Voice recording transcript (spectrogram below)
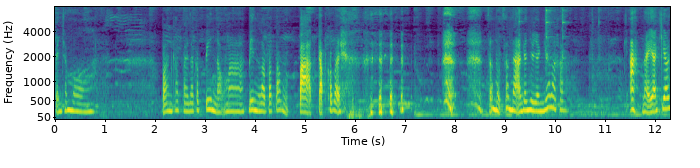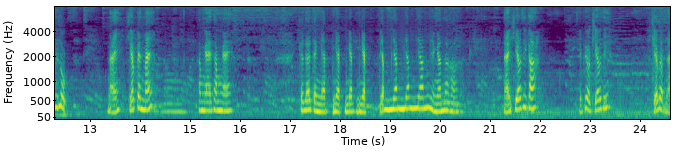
เป็นชั่วโมง ป้อนเข้าไปแล้วก็ปิ้นออกมา ปิ้นเราก็ต้องปาดกลับเข้าไป สนุกสนานกันอยู่อย่างเงี้ยแหละค่ะ อะ ไหนอะเคี้ยวที่ลูก ไหน เคี้ยวเป็นไหมทำไงทำไง ก็ได้แต่แงบแงบแงบแงบย้ำย้ำย้ำย้ำอย่างนั้นนะคะ ไหนเคี้ยวสิคะ ไหนพี่บอกเคี้ยวสิ เคี้ยวแบบไหน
